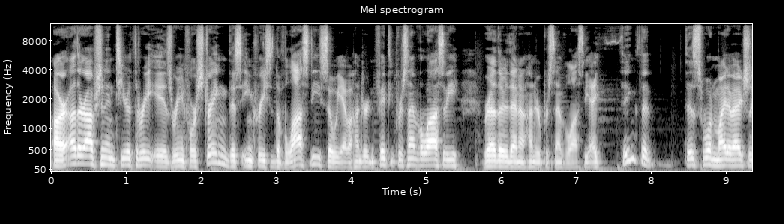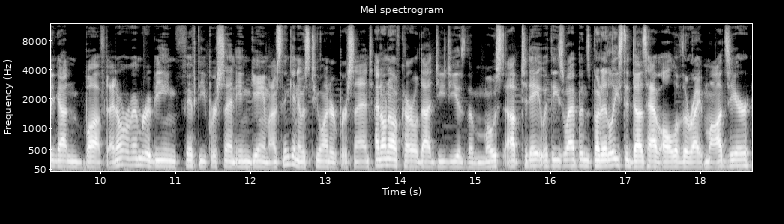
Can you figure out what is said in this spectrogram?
Our other option in tier 3 is reinforced string. This increases the velocity, so we have 150% velocity rather than 100% velocity. I think that this one might have actually gotten buffed. I don't remember it being 50% in game. I was thinking it was 200%. I don't know if Karl.gg is the most up to date with these weapons, but at least it does have all of the right mods here.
